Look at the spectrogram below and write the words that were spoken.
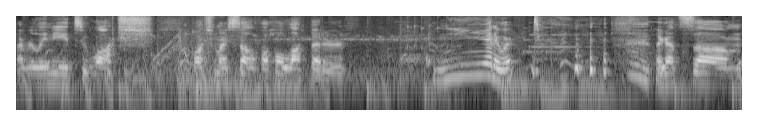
I really need to watch watch myself a whole lot better. Anyway, I got some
